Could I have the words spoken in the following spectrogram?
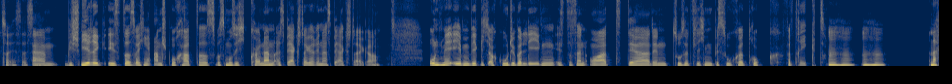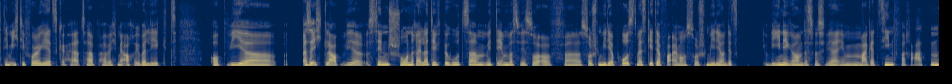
So ist es. Ähm, wie schwierig ist das? Welchen Anspruch hat das? Was muss ich können als Bergsteigerin, als Bergsteiger? Und mir eben wirklich auch gut überlegen, ist das ein Ort, der den zusätzlichen Besucherdruck verträgt. Mhm, mh. Nachdem ich die Folge jetzt gehört habe, habe ich mir auch überlegt, ob wir, also ich glaube, wir sind schon relativ behutsam mit dem, was wir so auf äh, Social Media posten, weil es geht ja vor allem um Social Media und jetzt weniger um das, was wir im Magazin verraten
